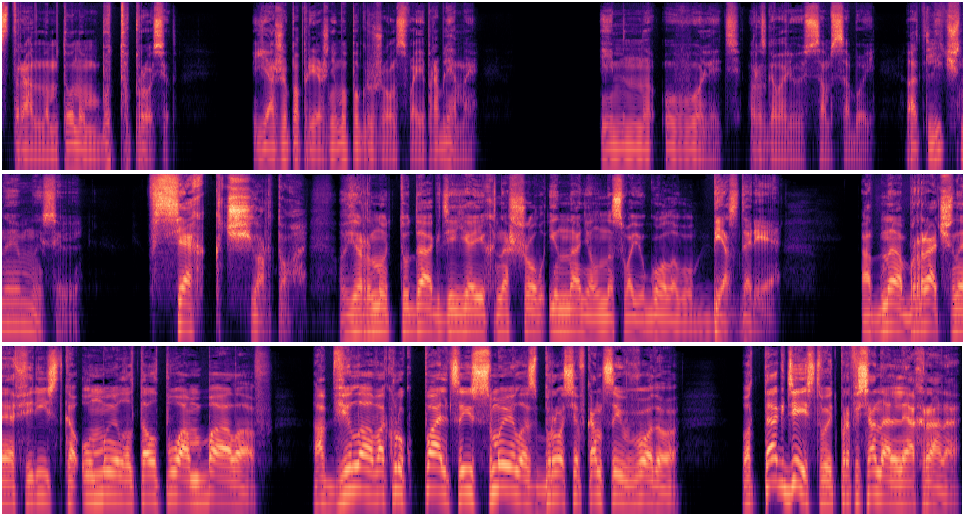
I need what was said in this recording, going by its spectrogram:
Странным тоном, будто просит. Я же по-прежнему погружен в свои проблемы. «Именно уволить», — разговариваю сам с собой. «Отличная мысль. Всех к черту! Вернуть туда, где я их нашел и нанял на свою голову, бездари!» Одна брачная аферистка умыла толпу амбалов, обвела вокруг пальца и смыла, сбросив концы в воду. Вот так действует профессиональная охрана.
